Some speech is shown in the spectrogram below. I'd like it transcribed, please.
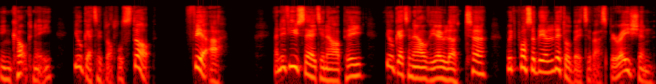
in Cockney, you'll get a glottal stop, theatre. And if you say it in RP, you'll get an alveolar t with possibly a little bit of aspiration,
